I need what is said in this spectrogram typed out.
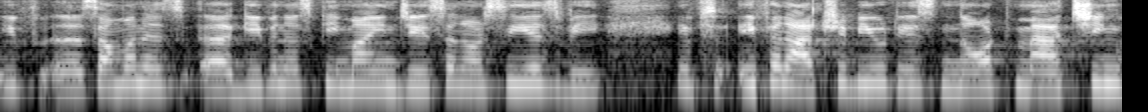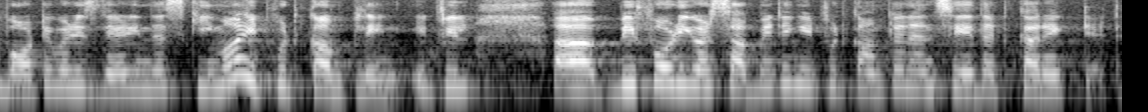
if uh, someone has uh, given a schema in JSON or CSV, if, if an attribute is not matching whatever is there in the schema, it would complain. It will, uh, before you are submitting, it would complain and say that correct it.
